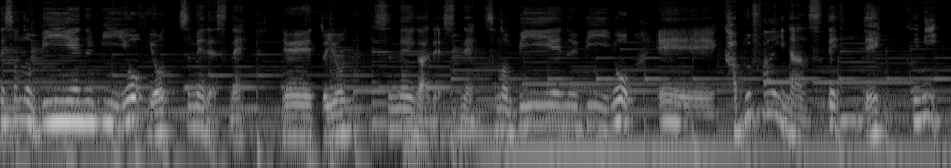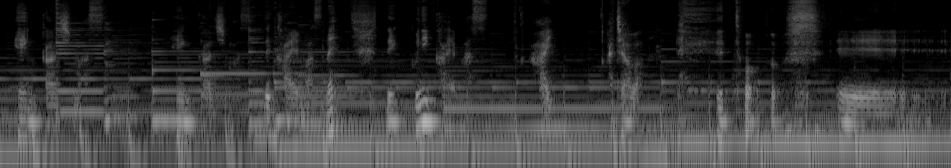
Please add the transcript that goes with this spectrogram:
で、その BNB を4つ目ですね。えっ、と、4つ目がですね、その BNB を、えー株ファイナンスでDEC に変換します。変換します。で、変えますね。 DEC に変えます。はい。あ、違うわ。えっと、えー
